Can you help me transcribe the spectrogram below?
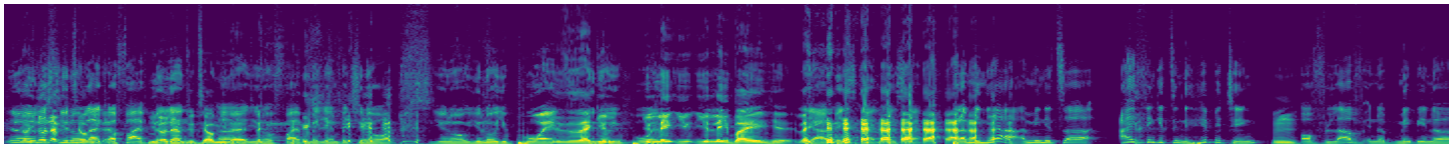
You know, No, you don't just, have to you know, tell me like that. a five million. You don't have to tell me uh, that. You know, five million, but you know? You know, you know your boy. Like you know your boy. you, lay, you, you lay by here. Like, yeah, basically, basically. But I mean, yeah, I mean, it's uh, I think it's inhibiting Mm. of love in a maybe in a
